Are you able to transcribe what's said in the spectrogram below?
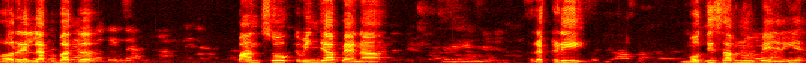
ਔਰ ਇਹ ਲਗਭਗ 551 ਭੈਣਾਂ ਰੱਖੜੀ ਮੋਦੀ ਸਾਹਿਬ ਨੂੰ ਵੀ ਭੇਜ ਰਹੀ ਹੈ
